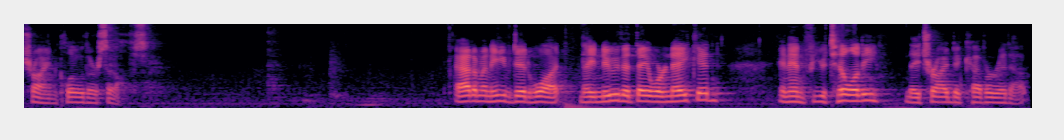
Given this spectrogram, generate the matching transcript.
Try and clothe ourselves. Adam and Eve did what? They knew that they were naked, and in futility, they tried to cover it up.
